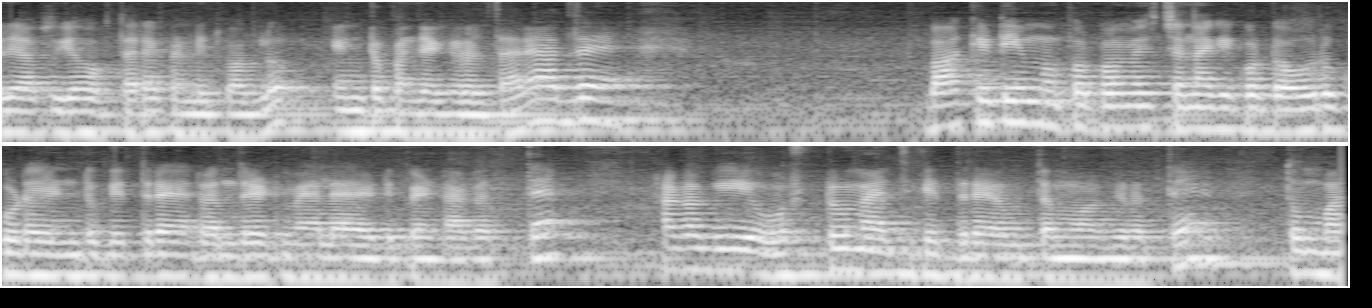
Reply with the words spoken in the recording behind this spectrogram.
ಪ್ಲೇ ಆಫ್ಸ್ಗೆ ಹೋಗ್ತಾರೆ ಖಂಡಿತವಾಗ್ಲೂ. ಎಂಟು ಪಂದ್ಯ ಗೆಲ್ತಾರೆ. ಆದರೆ ಬಾಕಿ ಟೀಮ್ ಪರ್ಫಾರ್ಮೆನ್ಸ್ ಚೆನ್ನಾಗಿ ಕೊಟ್ಟು ಅವರು ಕೂಡ ಎಂಟು ಗೆದ್ದರೆ ರನ್ ರೇಟ್ ಮೇಲೆ ಡಿಪೆಂಡ್ ಆಗುತ್ತೆ. ಹಾಗಾಗಿ ಅಷ್ಟು ಮ್ಯಾಚ್ ಗೆದ್ದರೆ ಉತ್ತಮವಾಗಿರುತ್ತೆ. ತುಂಬಾ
